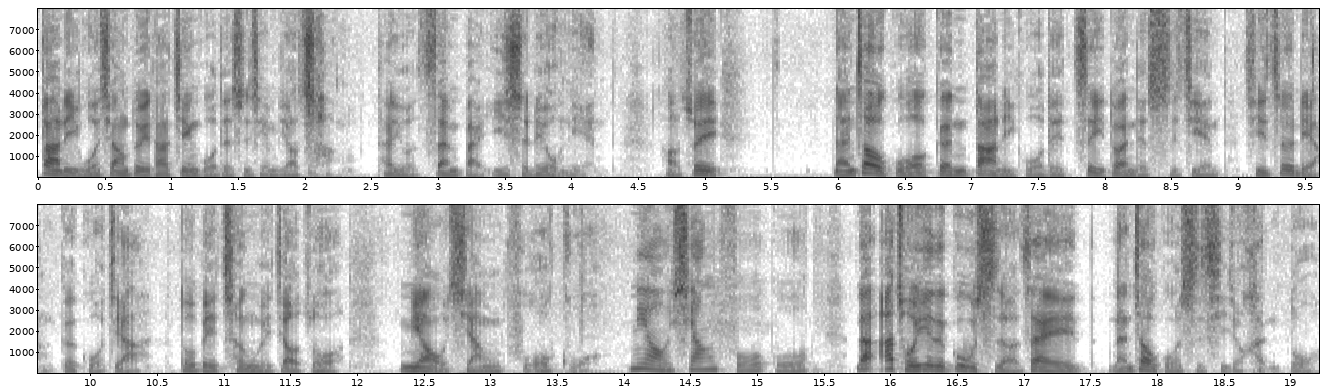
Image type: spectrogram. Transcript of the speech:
大理国相对它建国的时间比较长，它有三百一十六年。啊，所以南诏国跟大理国的这一段的时间，其实这两个国家都被称为叫做妙香佛国。妙香佛国，那阿绰耶的故事啊，在南诏国时期就很多，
